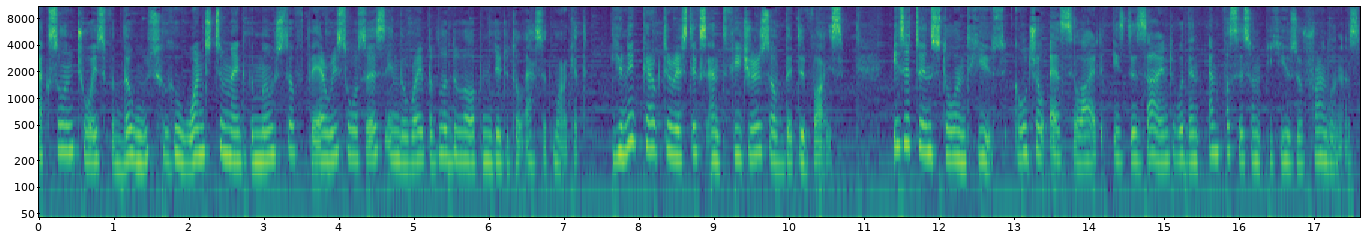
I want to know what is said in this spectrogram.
excellent choice for those who want to make the most of their resources in the rapidly developing digital asset market. Unique characteristics and features of the device. Easy to install and use, Goldshell SC Lite is designed with an emphasis on user friendliness.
